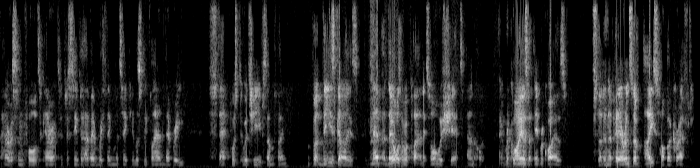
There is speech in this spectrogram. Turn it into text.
Harrison Ford's character just seemed to have everything meticulously planned. Every step was to achieve something. But these guys never. They always have a plan. It's always shit, and it requires it requires sudden appearance of ice hovercraft.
